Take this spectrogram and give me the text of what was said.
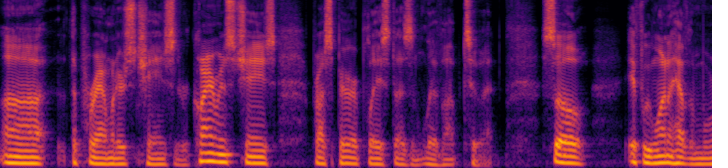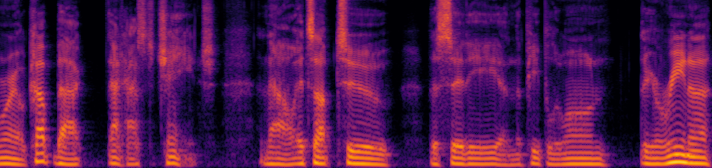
Uh, the parameters changed, the requirements changed. Prospera Place doesn't live up to it. So if we want to have the Memorial Cup back, that has to change. Now it's up to the city and the people who own the arena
